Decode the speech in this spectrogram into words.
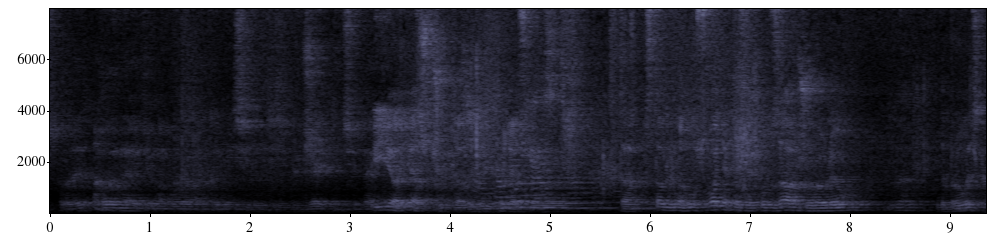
створити. Галина Яківна була на комісії якісь бюджетні чи де. І я, я ж чув, але не поняв. Так, ставлю на голосування, Козяков за, Журавлев, Добровольська.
